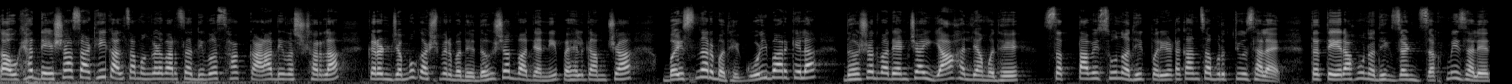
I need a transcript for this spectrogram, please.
तर अवघ्या देशासाठी कालचा मंगळवारचा दिवस हा काळा दिवस ठरला. कारण जम्मू काश्मीरमध्ये दहशतवाद्यांनी पहलगामच्या बैसनरमध्ये गोळीबार केला. दहशतवाद्यांच्या या हल्ल्यामध्ये सत्तावीसहून अधिक पर्यटकांचा मृत्यू झालाय. तर तेराहून अधिक जण जखमी झालेत.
